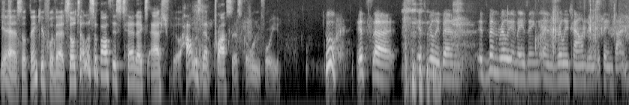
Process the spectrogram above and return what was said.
yeah so thank you for that. So tell us about this tedx asheville. How is that process going for you? Ooh, it's uh, it's really been it's been really amazing and really challenging at the same time.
